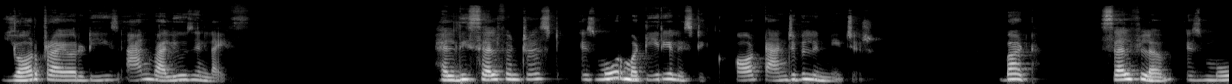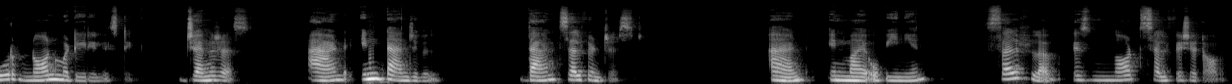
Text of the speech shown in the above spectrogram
your priorities and values in life. Healthy self interest is more materialistic or tangible in nature, but self love is more non materialistic, generous, and intangible than self interest. And in my opinion, self love is not selfish at all.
